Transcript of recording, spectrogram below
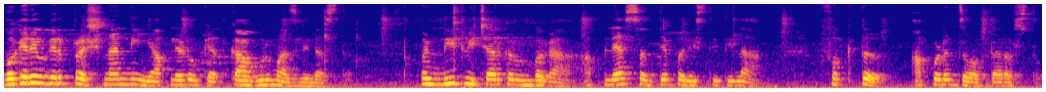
वगैरे वगैरे प्रश्नांनी आपल्या डोक्यात काहूर माजलेलं असतं. पण नीट विचार करून बघा आपल्या सद्य परिस्थितीला फक्त आपणच जबाबदार असतो.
